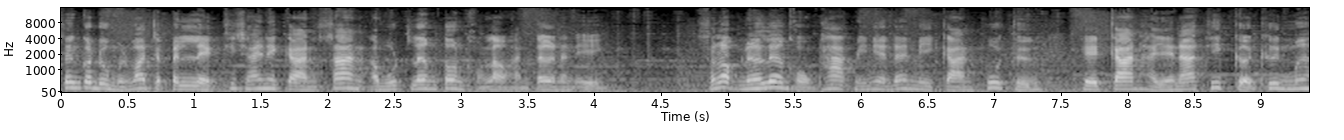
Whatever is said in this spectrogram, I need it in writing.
ซึ่งก็ดูเหมือนว่าจะเป็นเหล็กที่ใช้ในการสร้างอาวุธเริ่มต้นของเหล่าฮันเตอร์นั่นเองสำหรับเนื้อเรื่องของภาคนี้เนี่ยได้มีการพูดถึงเหตุการณ์หายนะที่เกิดขึ้นเมื่อ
